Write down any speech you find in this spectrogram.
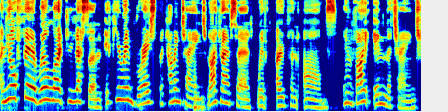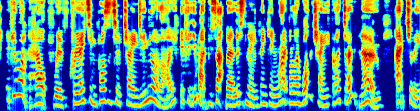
and your fear will likely lessen if you embrace the coming change, like I have said, with open arms. Invite in the change. If you want help with creating positive change in your life, if you, you might be sat there listening thinking, right, well, I want change, but I don't know actually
